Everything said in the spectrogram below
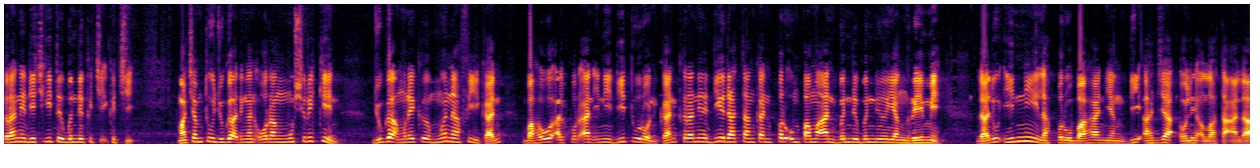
Kerana dia cerita benda kecil-kecil. Macam tu juga dengan orang musyrikin. Juga mereka menafikan bahawa al-Quran ini diturunkan kerana dia datangkan perumpamaan benda-benda yang remeh. Lalu inilah perubahan yang diajak oleh Allah Taala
